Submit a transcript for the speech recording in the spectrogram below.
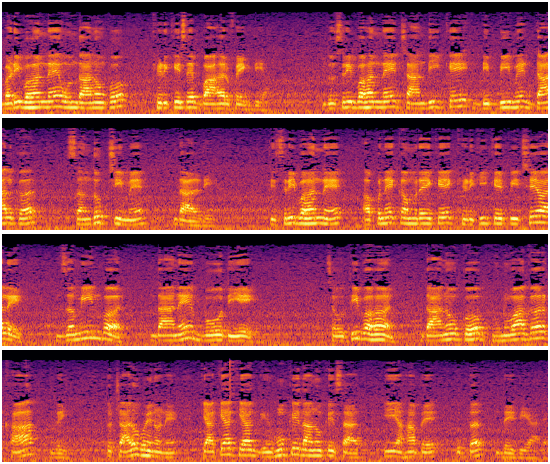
बड़ी बहन ने उन दानों को खिड़की से बाहर फेंक दिया। दूसरी बहन ने चांदी के डिब्बी में डालकर संदूकची में डाल दी। तीसरी बहन ने अपने कमरे के खिड़की के पीछे वाले ज़मीन पर दाने बो दिए। चौथी बहन दानों को भुनवा कर खा गई। तो चारों बहनों ने क्या क्या? किया गेहूँ के दानों के साथ ये यहाँ पे उत्तर दे दिया है।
